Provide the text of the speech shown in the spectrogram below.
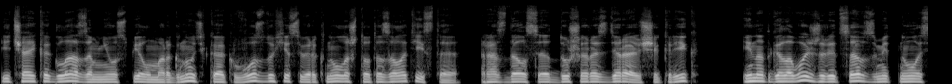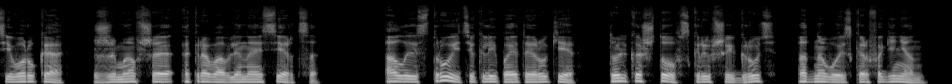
и Чайка глазом не успел моргнуть, как в воздухе сверкнуло что-то золотистое. Раздался душераздирающий крик, и над головой жреца взметнулась его рука, сжимавшая окровавленное сердце. Алые струи текли по этой руке, только что вскрывшей грудь одного из карфагенян.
